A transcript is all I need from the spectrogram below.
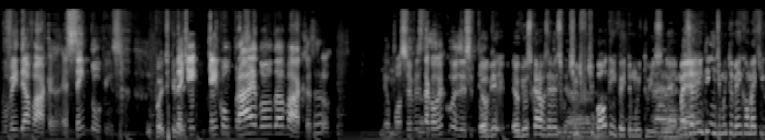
vou vender a vaca. É 100 tokens. Pode crer. Quem, quem, comprar é dono da vaca. Entendeu? Eu posso representar qualquer coisa token. Eu vi, eu vi os caras fazendo isso. O time de futebol tem feito muito isso, é, né? Mas é. eu não entendi muito bem como é que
